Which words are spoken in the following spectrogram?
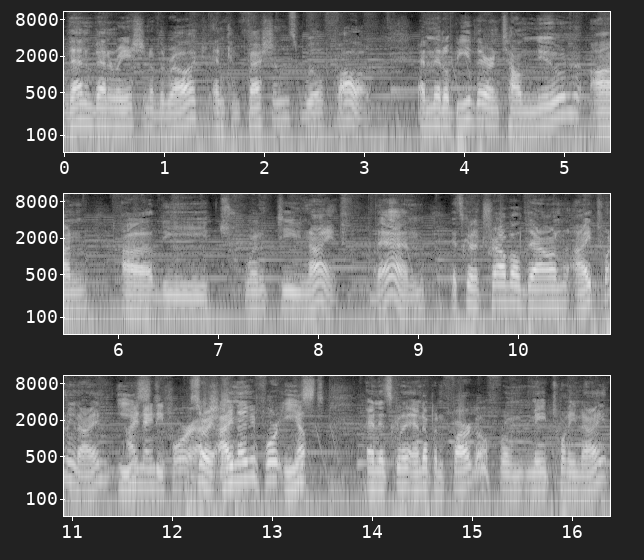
then veneration of the relic and confessions will follow. And it'll be there until noon on uh, the 29th. Then it's going to travel down I 29 east. I 94, Sorry, I 94 east. Yep. And it's going to end up in Fargo from May 29th.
